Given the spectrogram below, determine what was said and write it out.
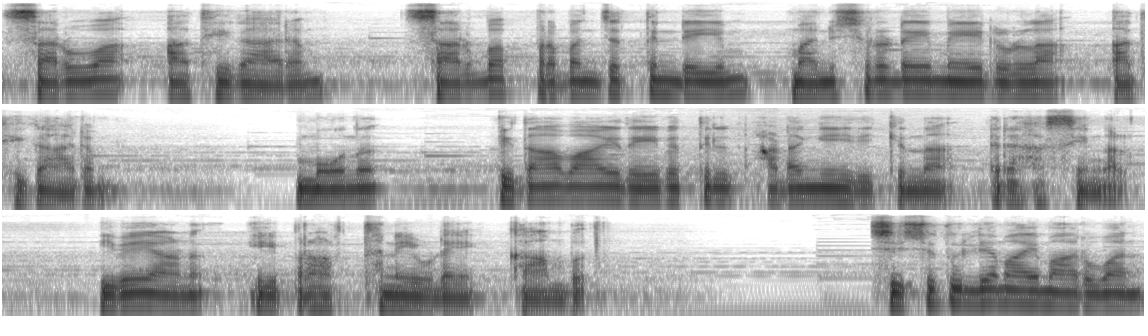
സർവ അധികാരം സർവപ്രപഞ്ചത്തിന്റെയും മനുഷ്യരുടെ മേലുള്ള അധികാരം. മൂന്ന് പിതാവായ ദൈവത്തിൽ അടങ്ങിയിരിക്കുന്ന രഹസ്യങ്ങൾ. ഇവയാണ് ഈ പ്രാർത്ഥനയുടെ കാമ്പ്. ശിശുതുല്യമായി മാറുവാൻ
